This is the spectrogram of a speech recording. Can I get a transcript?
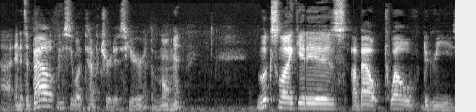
Uh, and it's about, let me see what temperature it is here at the moment. Looks like it is about 12 degrees.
